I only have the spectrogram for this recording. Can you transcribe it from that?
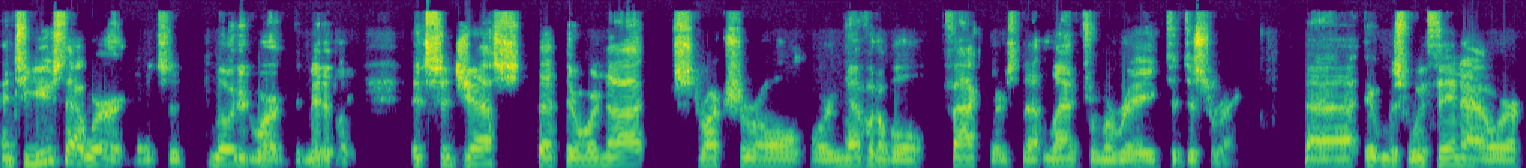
And to use that word, it's a loaded word, admittedly, it suggests that there were not structural or inevitable factors that led from array to disarray. That it was within our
